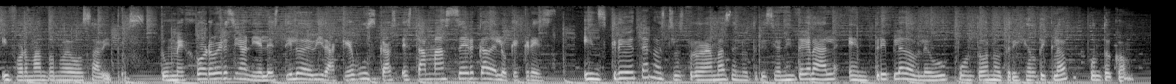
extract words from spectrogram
y formando nuevos hábitos. Tu mejor versión y el estilo de vida que buscas está más cerca de lo que crees. Inscríbete a nuestros programas de nutrición integral en www.nutrihealthyclub.com.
